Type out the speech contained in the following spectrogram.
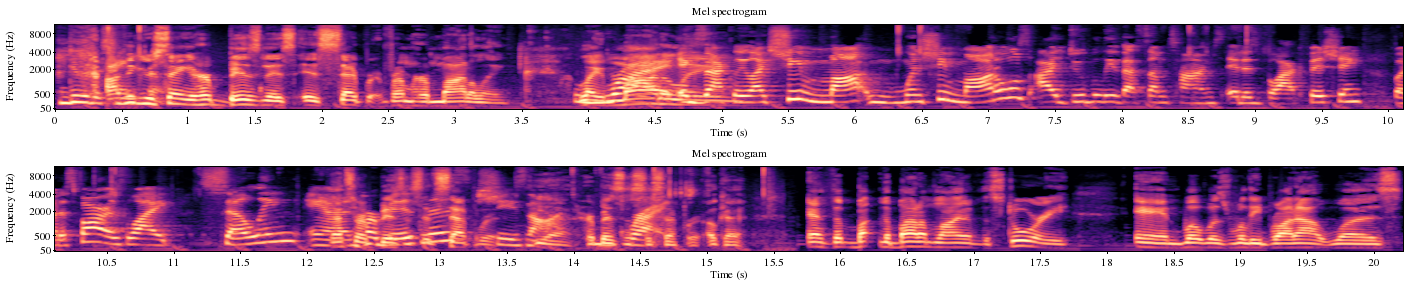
do the same I think you're saying her business is separate from her modeling. Like right, modeling, exactly. Like she mo- when she models, I do believe that sometimes it is blackfishing. But as far as like selling and That's her, business, business, is separate. she's not. Yeah, her business Right. is separate. Okay. At the the bottom line of the story, and what was really brought out was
